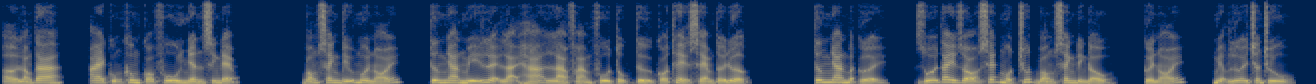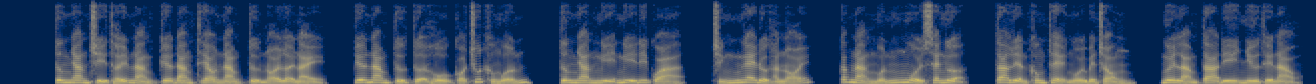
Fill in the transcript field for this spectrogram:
Ở lòng ta, ai cũng không có phu nhân xinh đẹp. Bóng xanh bĩu môi nói, tương nhan mỹ lệ lại há là phàm phu tục tử có thể xem tới được. Tương nhan bật cười, duỗi tay dò xét một chút bóng xanh đỉnh đầu, cười nói, miệng lươi chân chu. Tương nhan chỉ thấy nàng kia đang theo nam tử nói lời này, kia nam tử tựa hồ có chút không muốn, tương nhan nghĩ nghĩ đi qua, chính nghe được hắn nói, các nàng muốn ngồi xe ngựa, ta liền không thể ngồi bên trong, ngươi làm ta đi như thế nào.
